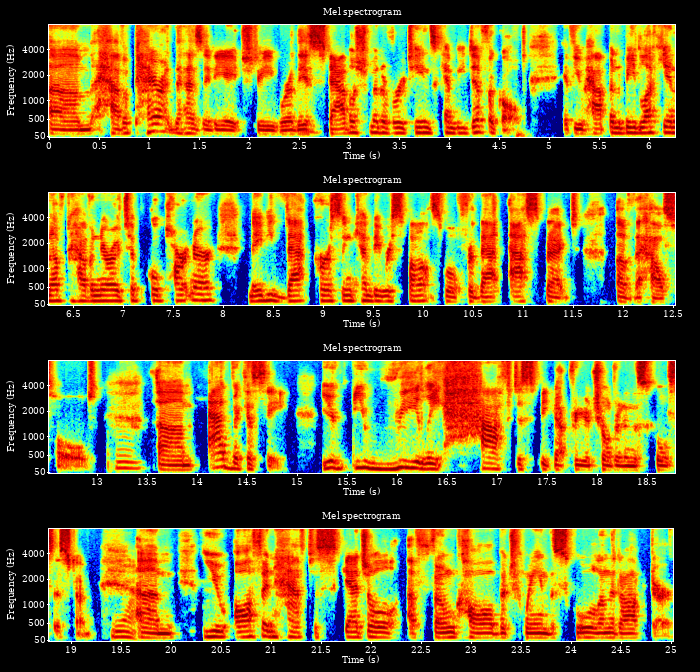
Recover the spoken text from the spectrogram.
um, have a parent that has ADHD where the establishment of routines can be difficult. If you happen to be lucky enough to have a neurotypical partner, maybe that person can be responsible for that aspect of the household. Mm. Um, advocacy. You, you really have to speak up for your children in the school system. Yeah. Um, you often have to schedule a phone call between the school and the doctor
